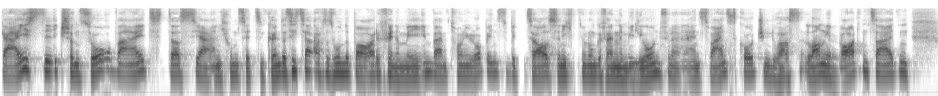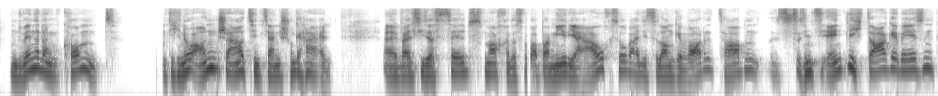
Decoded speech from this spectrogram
geistig schon so weit, dass sie eigentlich umsetzen können. Das ist auch das wunderbare Phänomen beim Tony Robbins. Du bezahlst ja nicht nur ungefähr eine Million für ein 1-1-Coaching, du hast lange Wartenzeiten. Und wenn er dann kommt und dich nur anschaut, sind sie eigentlich schon geheilt äh, weil sie das selbst machen. Das war bei mir ja auch so, weil die so lange gewartet haben. Sind sie endlich da gewesen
